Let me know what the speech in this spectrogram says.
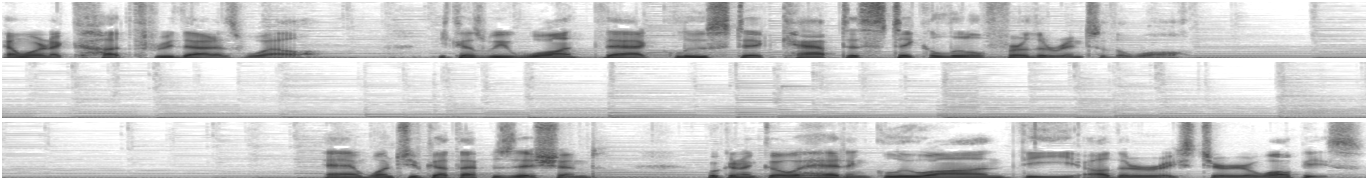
and we're going to cut through that as well because we want that glue stick cap to stick a little further into the wall. And once you've got that positioned, we're going to go ahead and glue on the other exterior wall piece.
